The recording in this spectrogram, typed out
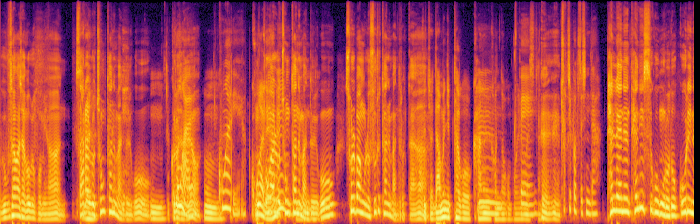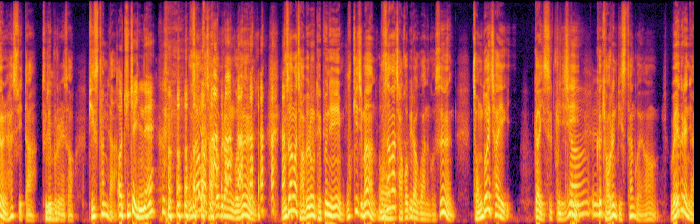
우상화 작업을 보면 쌀알로 네. 총탄을 만들고 음. 그러잖아요. 음. 콩알이에요. 콩알이에요? 콩알로 음. 총탄을 만들고 솔방울로 수류탄을 만들었다. 그렇죠. 나뭇잎 타고 강을 음. 건너고 뭐 이런 네. 거 있잖아요. 네, 네. 축지법 쓰신다. 펠레는 테니스 공으로도 골인을 할 수 있다. 드리블을 해서 비슷합니다. 어 진짜 있네. 우상화 작업이라는 거는 우상화 작업이라는 대표님 웃기지만 어. 우상화 작업이라고 하는 것은 정도의 차이 가 있을 뿐이지. 음. 그 결은 비슷한 거예요. 왜 그랬냐?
